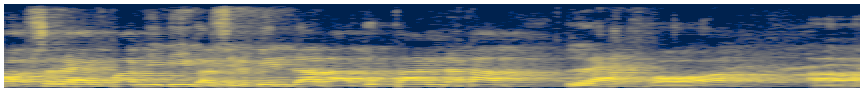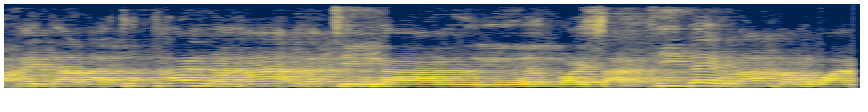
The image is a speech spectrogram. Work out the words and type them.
ขอแสดงความยินดีกับศิลปินดาราทุกท่านนะครับ และขอเออให้ดาราทุกท่านนะฮะและทีมงานหรือบริษัทที่ได้รับรางวัล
